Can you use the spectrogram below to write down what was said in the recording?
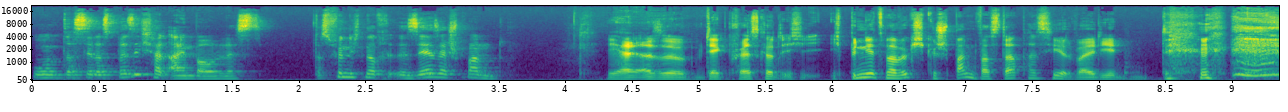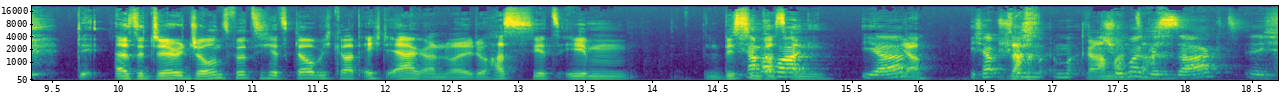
und dass er das bei sich halt einbauen lässt. Das finde ich noch sehr, sehr spannend. Ja, also Dak Prescott, ich, ich bin jetzt mal wirklich gespannt, was da passiert, weil die, also Jerry Jones wird sich jetzt, glaube ich, gerade echt ärgern, weil du hast jetzt eben ein bisschen was aber, an. Ja, ja? ich habe schon, schon mal sag. gesagt, ich,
